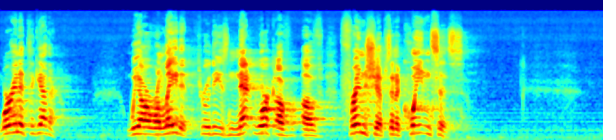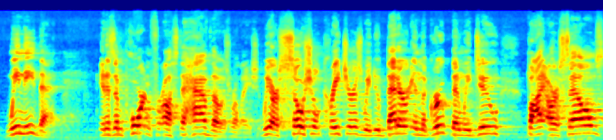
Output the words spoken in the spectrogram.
we're in it together. We are related through these network of, of friendships and acquaintances. We need that. It is important for us to have those relations. We are social creatures. We do better in the group than we do by ourselves.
